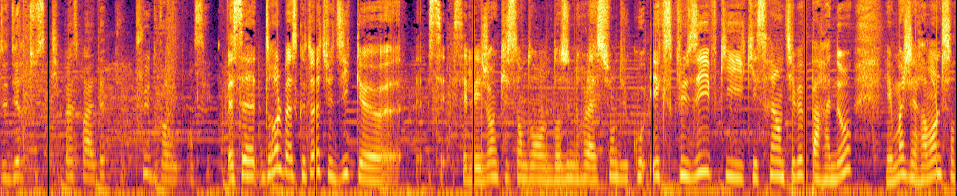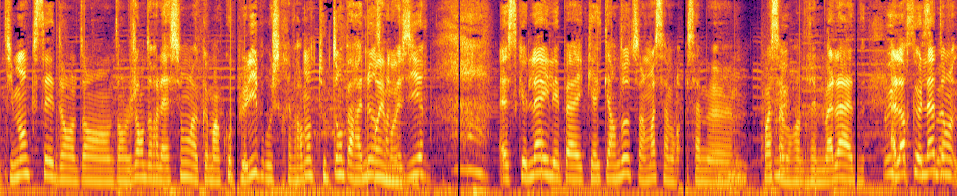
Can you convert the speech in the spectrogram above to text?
de dire tout ce qui passe par la tête pour plus devoir y penser. Bah, c'est drôle parce que toi, tu dis que c'est c'est les gens qui sont dans, dans une relation du coup exclusive qui, qui seraient un petit peu parano. Et moi, j'ai vraiment le sentiment que c'est dans, dans, dans le genre de relation euh, comme un couple libre où je serais vraiment tout le temps parano en Ouais, train de moi me dire Oh, est-ce que là, il est pas avec quelqu'un d'autre? Moi, ça me, ça me, Mhm. moi, ça Oui. me rendrait malade. Oui, Alors que là, dans- fait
